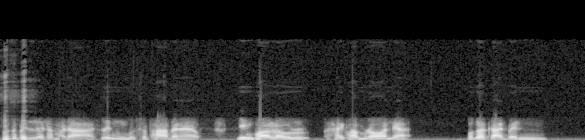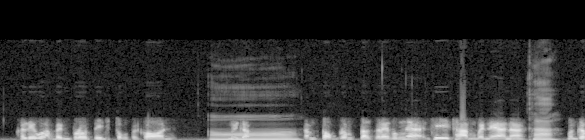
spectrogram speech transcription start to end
มันก็เป็นเลือดธรรมดา ซึ่งหมดสภาพไปแล้ว ยิ่งพอเราให้ความร้อนเนี่ย มันก็กลายเป็นเขาเรียกว่าเป็นโปรตีนที่ตกตะกอนอ๋อ เหมือนกับน้ำตกน้ำตกอะไรพวกเนี้ยที่ทำกันเนี่ยนะค่ะมันก็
